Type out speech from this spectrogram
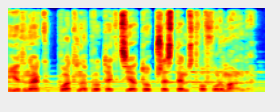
jednak płatna protekcja to przestępstwo formalne.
